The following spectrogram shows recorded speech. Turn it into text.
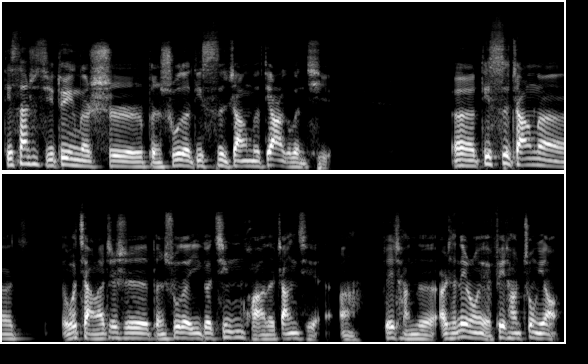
第三十集对应的是本书的第四章的第二个问题。呃，第四章呢，我讲了，这是本书的一个精华的章节啊，非常的，而且内容也非常重要。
